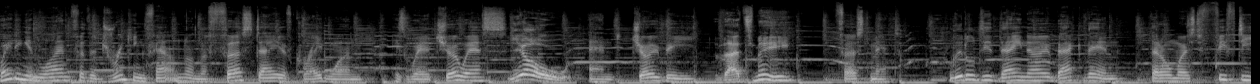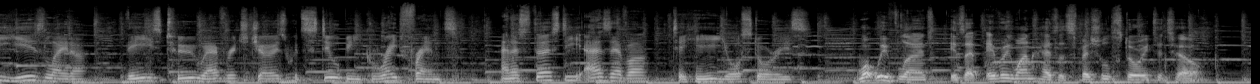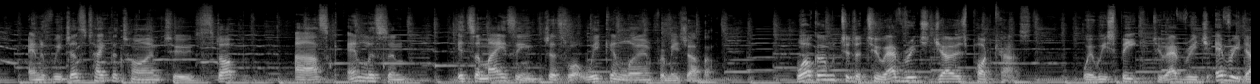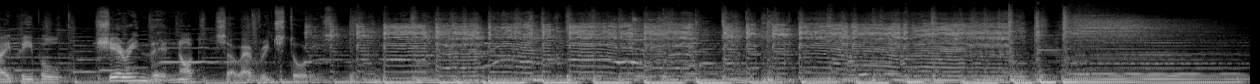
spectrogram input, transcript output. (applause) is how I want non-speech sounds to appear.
Waiting in line for the drinking fountain on the first day of grade one is where Joe S. Yo! and Joe B. That's me. first met. Little did they know back then that almost 50 years later, these two average Joes would still be great friends and as thirsty as ever to hear your stories. What we've learnt is that everyone has a special story to tell. And if we just take the time to stop, ask, and listen, it's amazing just what we can learn from each other. Welcome to the Two Average Joes podcast, where we speak to average, everyday people sharing their not so average stories.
